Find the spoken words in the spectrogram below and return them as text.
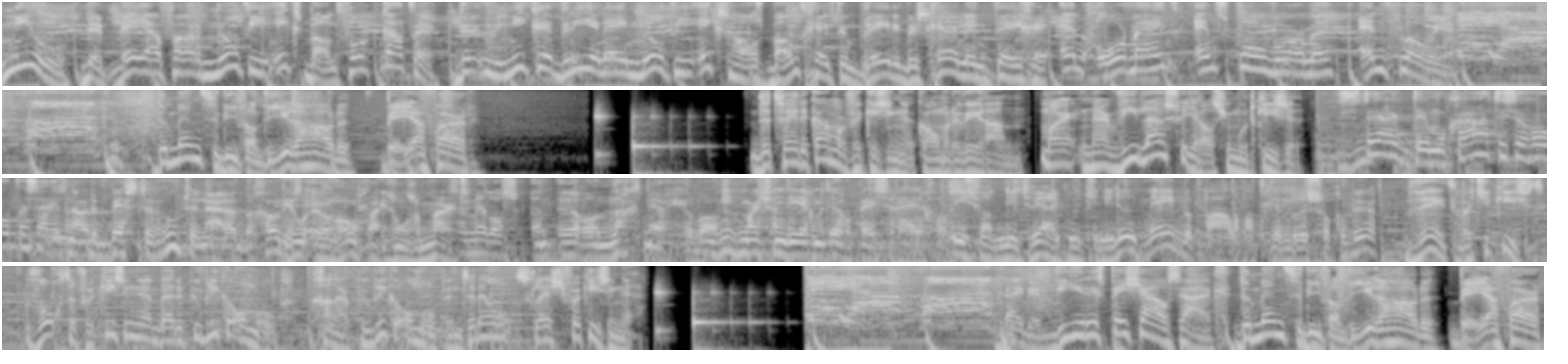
Nieuw, de Beavar Multi-X-band voor katten. De unieke 3-in-1 Multi-X-halsband geeft een brede bescherming tegen en oormijt... en spoorwormen en vlooien. Beavar. De mensen die van dieren houden. Beavar. De Tweede Kamerverkiezingen komen er weer aan. Maar naar wie luister je als je moet kiezen? Sterk democratisch Europa zijn. Wat is nou de beste route naar dat begroting? Heel Europa is onze markt. Het is inmiddels een euro-nachtmerrie geworden. Niet marchanderen met Europese regels. Iets wat niet werkt moet je niet doen. Mee bepalen wat er in Brussel gebeurt. Weet wat je kiest. Volg de verkiezingen bij de publieke omroep. Ga naar publiekeomroep.nl slash verkiezingen. Bij de Dieren Speciaalzaak. De mensen die van dieren houden. Beavar.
